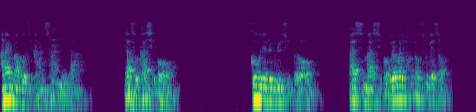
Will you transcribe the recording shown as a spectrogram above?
하나님 아버지 감사합니다. 약속하시고 그 은혜를 누릴 수 있도록 말씀하시고 여러 가지 환경 속에서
